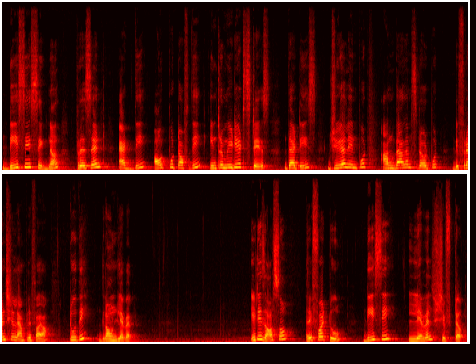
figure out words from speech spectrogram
DC signal present at the output of the intermediate stage that is dual input unbalanced output differential amplifier to the ground level. It is also referred to DC level shifter.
